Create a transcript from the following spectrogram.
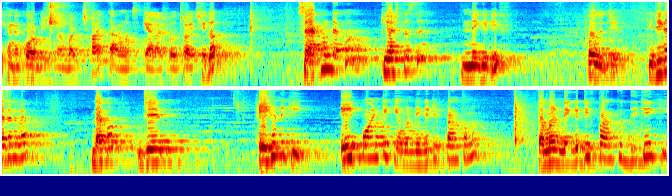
এখানে কোঅর্ডিনেশন নাম্বার ছয়, কারণ হচ্ছে ক্যালাসও ছয় ছিল। সো এখন দেখো, কি আসতেছে? নেগেটিভ পজিটিভ কি ঠিক আছে না দেখো, যে এখানে কি? এই পয়েন্টে কি আমার নেগেটিভ প্রান্ত না? তার মানে নেগেটিভ প্রান্তের দিকেই কি?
